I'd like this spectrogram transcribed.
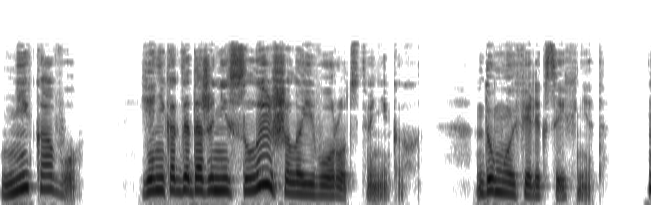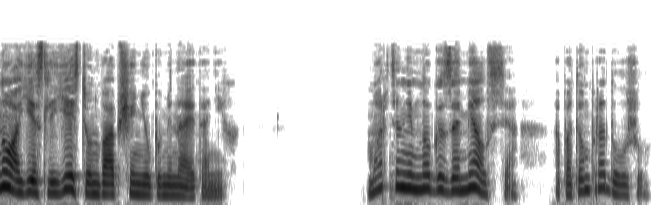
Никого. Я никогда даже не слышала о его родственниках. Думаю, Феликса их нет. Ну а если есть, он вообще не упоминает о них. Мартин немного замялся, а потом продолжил.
